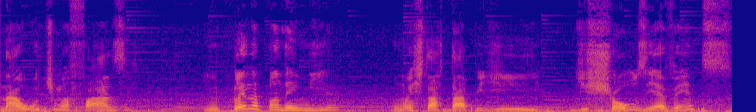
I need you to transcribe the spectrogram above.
na última fase, em plena pandemia, uma startup de, de shows e eventos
